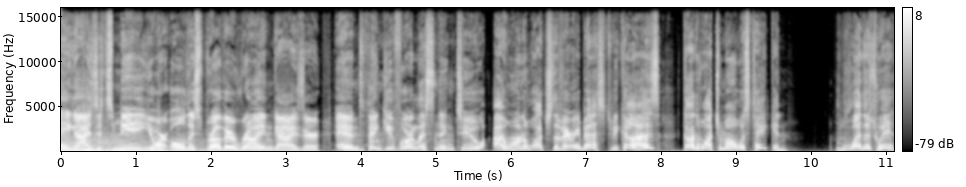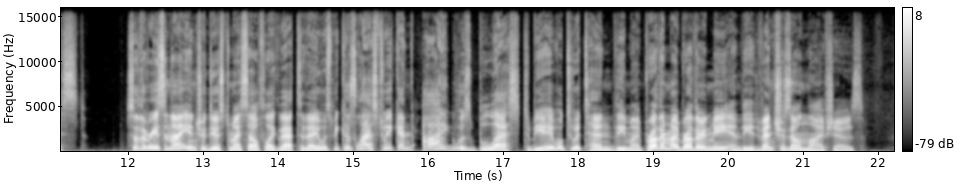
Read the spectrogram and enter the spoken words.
Hey guys, it's me, your oldest brother, Ryan Geyser, and thank you for listening to I Wanna Watch the Very Best because Gotta Watch 'em All was taken. What a twist! So, the reason I introduced myself like that today was because last weekend I was blessed to be able to attend the My Brother, My Brother, and Me and the Adventure Zone live shows.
